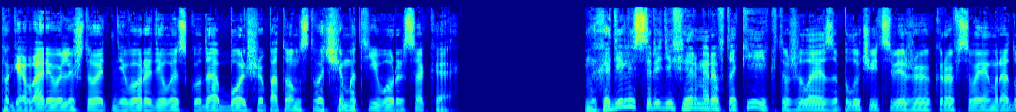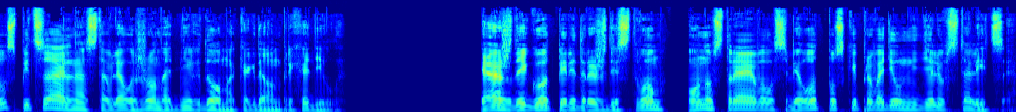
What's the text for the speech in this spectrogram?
Поговаривали, что от него родилось куда больше потомства, чем от его рысака. Находились среди фермеров такие, кто, желая заполучить свежую кровь в своем роду, специально оставлял жен одних дома, когда он приходил. Каждый год перед Рождеством он устраивал себе отпуск и проводил неделю в столице.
